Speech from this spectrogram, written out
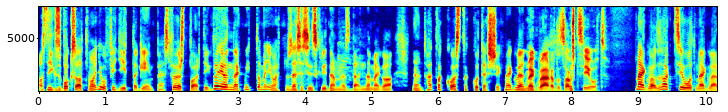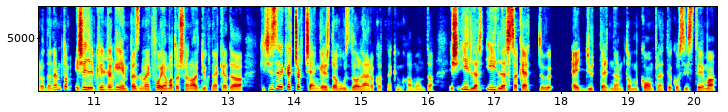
az Xbox 60, jó, figyelj, itt a Game Pass, first party bejönnek, mit tudom jó, hát az Assassin's Creed nem lesz benne, meg a, nem, hát akkor azt akkor tessék megvenni, Meg... Megvárod az akciót. megvárod az akciót, megvárod a nem tudom, és egyébként Igen. a Game Pass-ben meg folyamatosan adjuk neked a kis izéket, csak csengesd a 20 dollárokat nekünk havonta. És így lesz, így lesz a kettő együtt egy, nem tudom, komplett ökoszisztéma,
